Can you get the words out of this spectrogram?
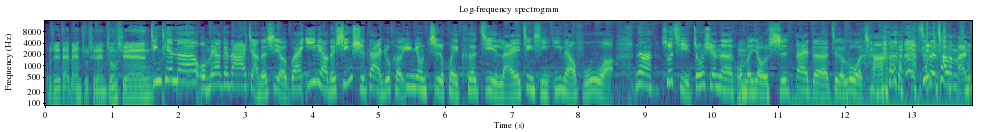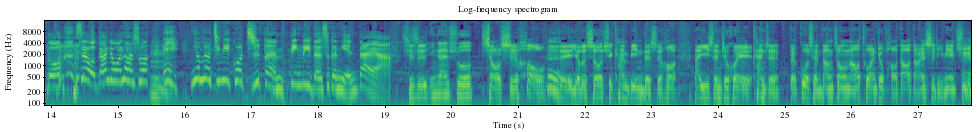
我是代班主持人钟轩。今天呢，我们要跟大家讲的是有关医疗的新时代，如何运用智慧科技来进行医疗服务哦。那说起钟轩呢，我们有时代的这个落差，嗯、真的差了蛮多。所以我刚刚就问他说：“哎、嗯欸，你有没有经历过纸本病历的这个年代啊？”其实应该说，小时候，嗯、对，有的时候去看病的时候，那医生就会看诊的过程当中，然后突然就跑到。档案室里面去，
